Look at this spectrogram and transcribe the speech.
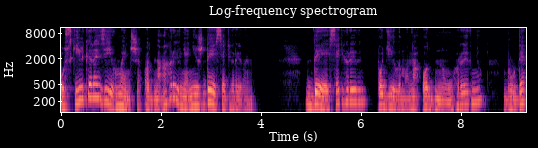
У скільки разів менше 1 гривня, ніж 10 гривень? 10 гривень поділимо на 1 гривню, буде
